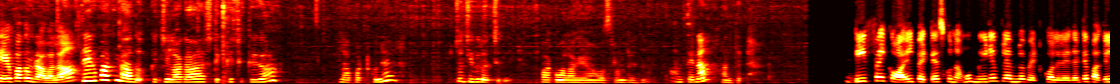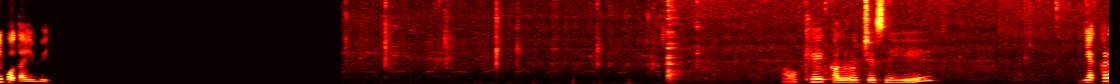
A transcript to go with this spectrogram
తేపాకం రావాలా? తీగ పాకం కాదు ఇలాగా స్టిక్కి స్టిక్కిగా ఇలా పట్టుకుని కొంచెం జిగురు వచ్చింది పాకం అలాగే అవసరం లేదు. అంతేనా? అంతే. డీప్ ఫ్రై ఆయిల్ పెట్టేసుకున్నాము. మీడియం ఫ్లేమ్లో పెట్టుకోవాలి. లేదంటే పగిలిపోతాయి ఇవి. ఓకే కలర్ వచ్చేసినాయి. ఎక్కడ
